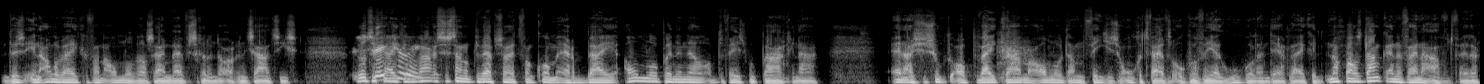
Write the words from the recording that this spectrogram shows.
dus in alle wijken van Almelo wel zijn bij verschillende organisaties. Wilt u Zeker kijken weten. waar ze staan op de website van Kom erbij Almelo.nl op de Facebookpagina. En als je zoekt op wijkkamer Almelo, dan vind je ze ongetwijfeld ook wel via Google en dergelijke. Nogmaals dank en een fijne avond verder.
